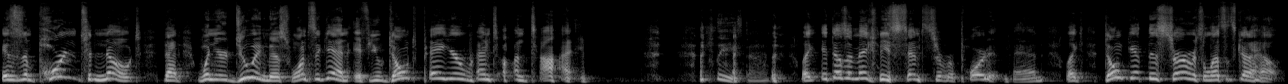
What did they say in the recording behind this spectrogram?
is it's important to note that when you're doing this, once again, if you don't pay your rent on time, Please don't. like, it doesn't make any sense to report it, man. Like, don't get this service unless it's going to help.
